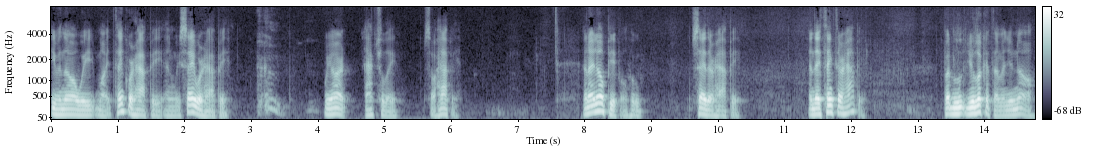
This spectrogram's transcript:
even though we might think we're happy and we say we're happy, we aren't actually so happy. And I know people who say they're happy and they think they're happy. But l- you look at them and you know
